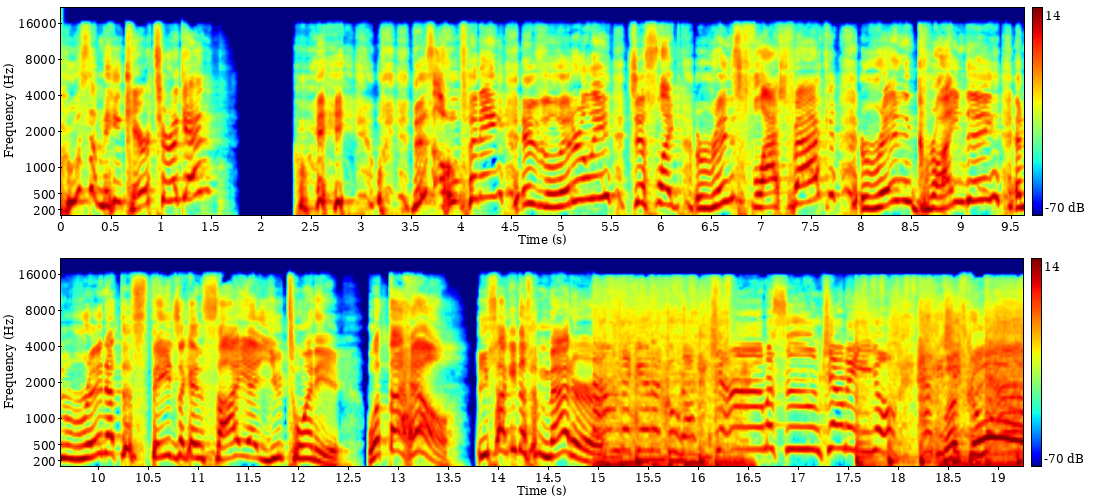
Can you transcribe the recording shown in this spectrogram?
Who's the main character again? Wait, this opening is literally just like Rin's flashback, Rin grinding, and Rin at the stage against Sae at U20. What the hell? Isagi doesn't matter. Let's go.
